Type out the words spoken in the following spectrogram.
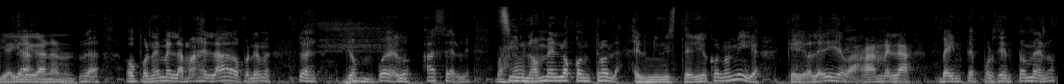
Y ahí le ganan. O ponerme la más helada. O ponerme... Entonces, yo puedo hacerle, si no me lo controla el Ministerio de Economía, que yo le dije, bájamela 20% menos,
